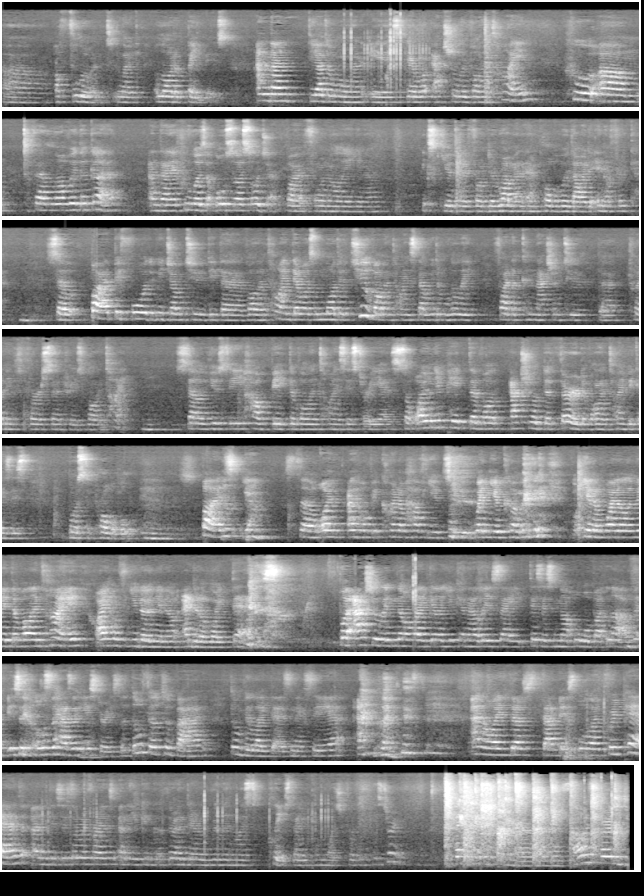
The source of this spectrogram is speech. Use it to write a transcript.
uh, affluent, like a lot of babies. And then the other one is there were actually Valentine who um, fell in love with a girl and then who was also a soldier but formerly, you know, executed from the Roman and probably died in Africa. Mm-hmm. So, but before we jump to the, the Valentine, there was another two Valentines that we don't really find a connection to the 21st century's Valentine. Mm-hmm. So you see how big the Valentine's history is. So I only picked the actual the third Valentine because it's most probable. Mm-hmm. But yeah, so I, I hope it kind of help you to when you come, you know, finally meet the Valentine. I hope you don't, you know, ended up like this. But actually, no, like uh, you can at least say this is not all about love. It also has a history, so don't feel too bad. Don't be like this next year. anyway, that's, that is all I prepared, and this is the reference, and you can go through, and they're really nice clips that you can watch for the history. Thank you. Always very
